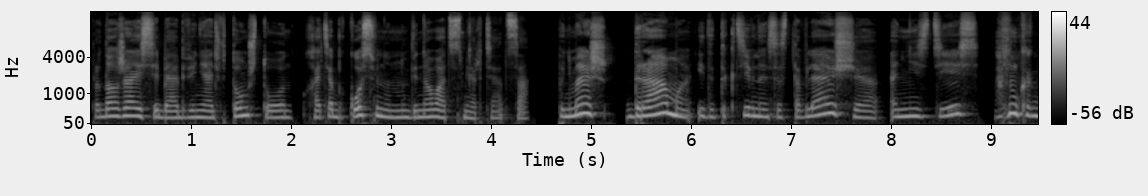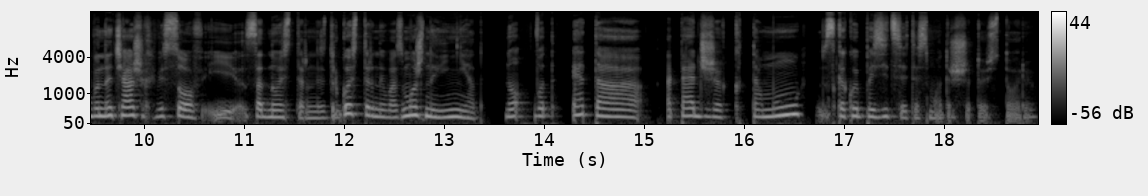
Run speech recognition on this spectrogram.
продолжая себя обвинять в том, что он хотя бы косвенно ну, виноват в смерти отца. Понимаешь, драма и детективная составляющая, они здесь, ну, как бы на чашах весов, и с одной стороны, с другой стороны, возможно, и нет. Но вот это, опять же, к тому, с какой позиции ты смотришь эту историю.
